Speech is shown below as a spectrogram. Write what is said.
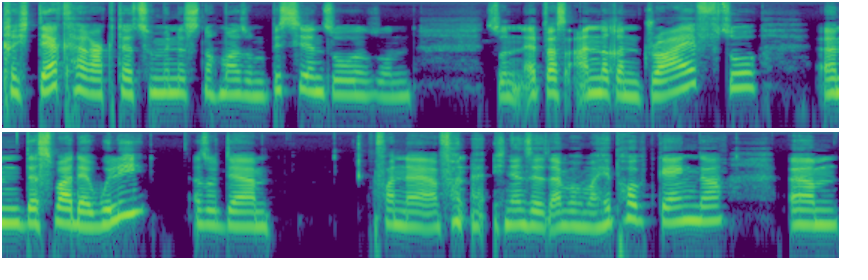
kriegt der Charakter zumindest noch mal so 'n bisschen so so 'n so 'n etwas anderen Drive so“, ähm, das war der Willy, also der von der von ich nenne sie jetzt einfach mal Hip-Hop-Gang da, ähm,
